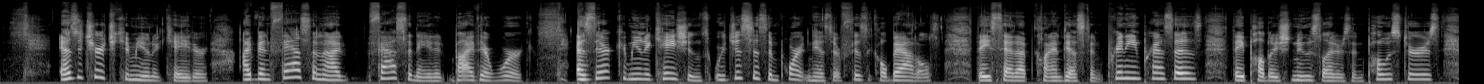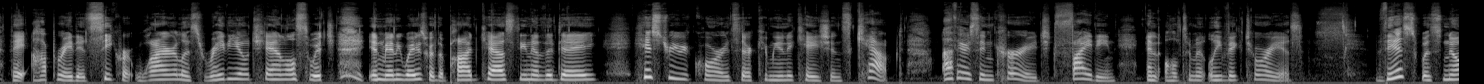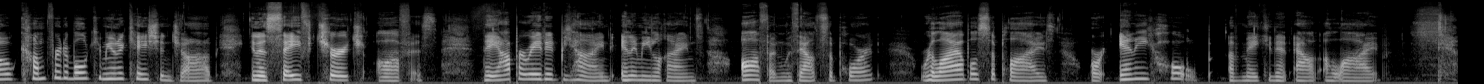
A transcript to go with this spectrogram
As a church communicator, I've been fascinated fascinated by their work, as their communications were just as important as their physical battles. They set up clandestine printing presses, they published newsletters and posters, they operated secret wireless radio channels, which in many ways were the podcasting of the day. History records their communications kept, others encouraged, fighting, and ultimately victorious. This was no comfortable communication job in a safe church office. They operated behind enemy lines, often without support, reliable supplies, or any hope of making it out alive.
